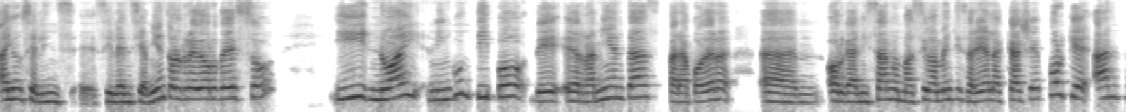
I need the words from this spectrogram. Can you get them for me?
hay un silenciamiento alrededor de eso y no hay ningún tipo de herramientas para poder em, organizarnos masivamente y salir a las calles porque han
